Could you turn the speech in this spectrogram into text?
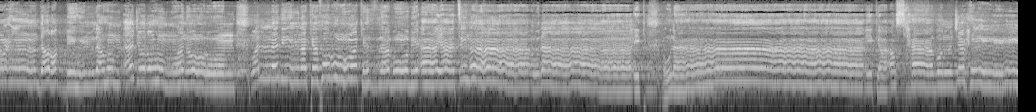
عند ربهم لهم أجرهم ونورهم والذين كفروا وكذبوا بآياتنا أولئك أولئك أصحاب الجحيم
